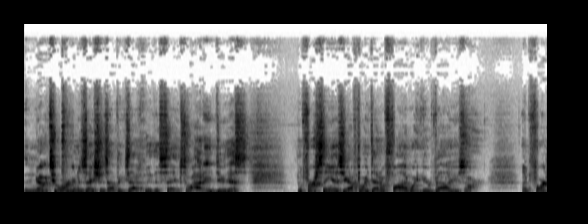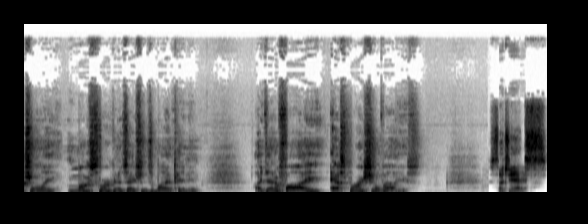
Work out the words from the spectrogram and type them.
no two organizations have exactly the same. So, how do you do this? The first thing is you have to identify what your values are. Unfortunately, most organizations, in my opinion, identify aspirational values. Such as?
